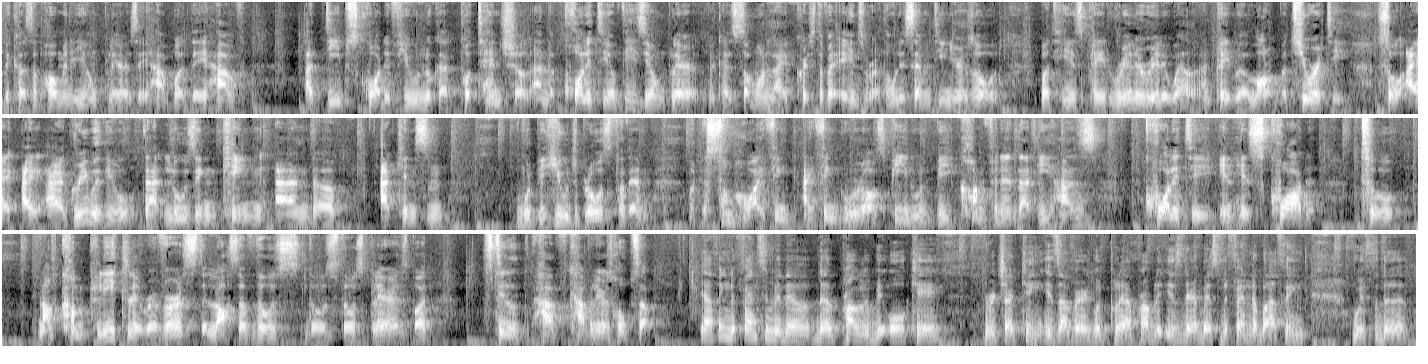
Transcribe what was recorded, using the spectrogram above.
because of how many young players they have, but they have a deep squad if you look at potential and the quality of these young players. Because someone like Christopher Ainsworth, only 17 years old, but he has played really, really well and played with a lot of maturity. So I, I, I agree with you that losing King and uh, Atkinson would be huge blows for them. But somehow I think I think Rudolph Speid would be confident that he has quality in his squad to not completely reverse the loss of those those those players, but still have Cavaliers' hopes up. Yeah, I think defensively they'll they'll probably be okay. Richard King is a very good player, probably is their best defender, but I think with the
